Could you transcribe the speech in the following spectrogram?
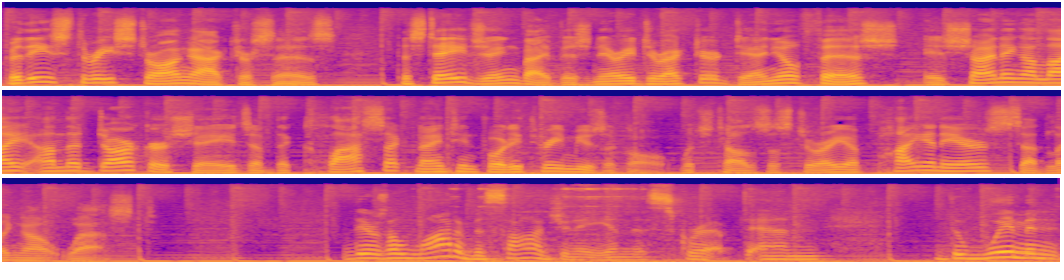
For these three strong actresses, the staging by visionary director Daniel Fish is shining a light on the darker shades of the classic 1943 musical, which tells the story of pioneers settling out west. There's a lot of misogyny in this script, and the women,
